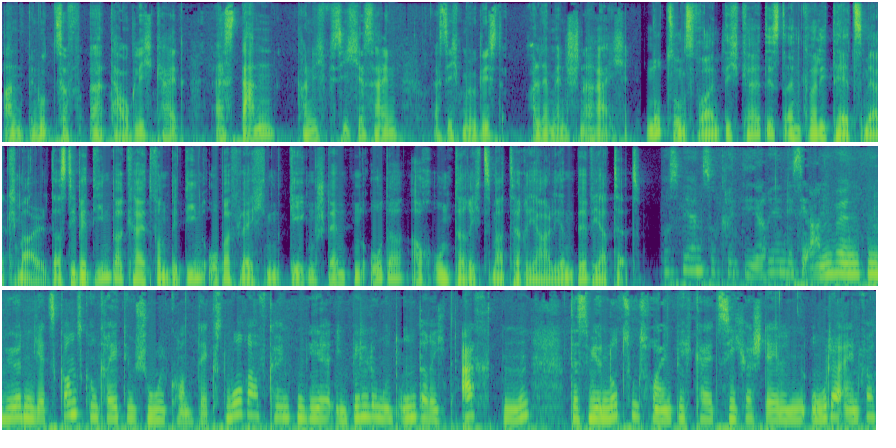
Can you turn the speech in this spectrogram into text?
an Benutzertauglichkeit. Erst dann kann ich sicher sein, dass ich möglichst alle Menschen erreiche. Nutzungsfreundlichkeit ist ein Qualitätsmerkmal, das die Bedienbarkeit von Bedienoberflächen, Gegenständen oder auch Unterrichtsmaterialien bewertet. Was wären so Kriterien, die Sie anwenden würden, jetzt ganz konkret im Schulkontext? Worauf könnten wir in Bildung und Unterricht achten, dass wir Nutzungsfreundlichkeit sicherstellen oder einfach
